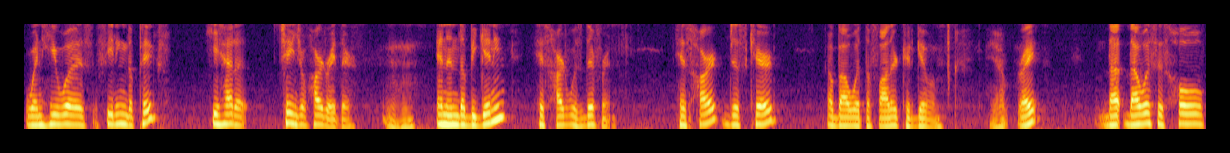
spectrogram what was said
when he was feeding the pigs, he had a change of heart right there. Mm-hmm. And in the beginning, his heart was different. His heart just cared about what the father could give him, Yep. right? That that was his whole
